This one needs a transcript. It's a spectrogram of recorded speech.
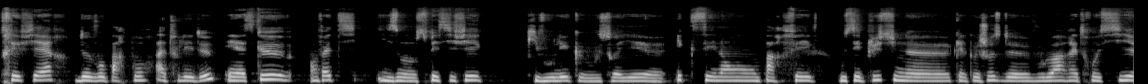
très fiers de vos parcours à tous les deux. Et est-ce que en fait ils ont spécifié qu'ils voulaient que vous soyez euh, excellent, parfait, ou c'est plus une euh, quelque chose de vouloir être aussi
